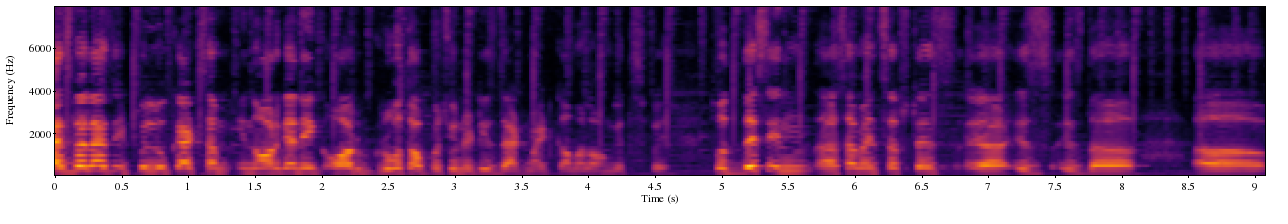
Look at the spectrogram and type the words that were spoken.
as well as it will look at some inorganic or growth opportunities that might come along its way. So this in uh, sum substance uh, is, is the uh,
